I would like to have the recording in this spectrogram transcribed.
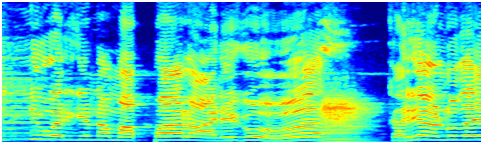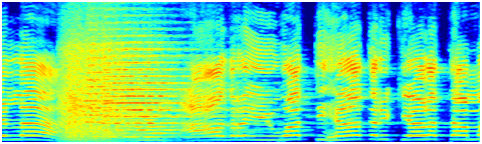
ಇಲ್ಲಿವರೆಗೆ ನಮ್ಮ ಅಪ್ಪ ರಾಣಿಗೂ ಕರೆ ಅನ್ನೋದ ಇಲ್ಲ. ಆದ್ರೆ ಇವತ್ತು ಹೇಳ್ತಾರೆ ಕೇಳತ್ತಮ್ಮ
